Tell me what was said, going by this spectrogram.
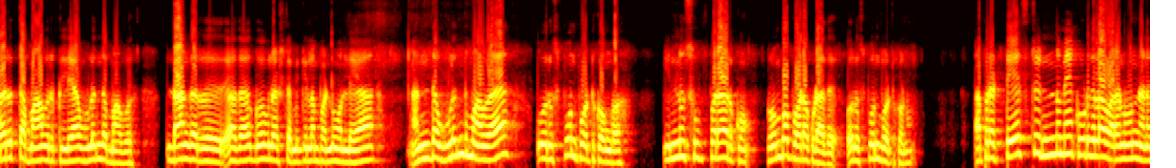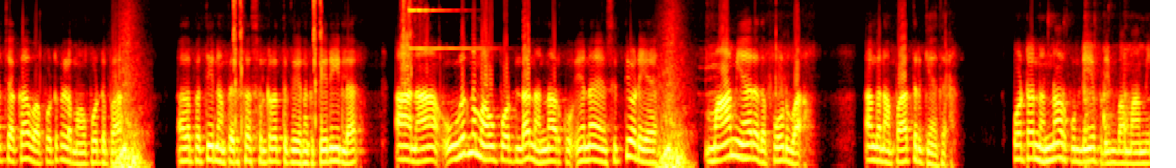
வறுத்த மாவு இருக்கு இல்லையா? உளுந்த மாவு. டாங்கர் அதாவது கோகுலாஷ்டமிக்கெல்லாம் பண்ணுவோம் இல்லையா? அந்த உளுந்து மாவை ஒரு ஸ்பூன் போட்டுக்கோங்க. இன்னும் சூப்பராக இருக்கும். ரொம்ப போடக்கூடாது. ஒரு ஸ்பூன் போட்டுக்கணும். அப்புறம் டேஸ்ட்டு இன்னுமே கூடுதலாக வரணும்னு நினச்சாக்கா அவள் பொட்டுக்கடலை மாவு போட்டுப்பா. அதை பற்றி நான் பெருசாக சொல்கிறதுக்கு எனக்கு தெரியல. ஆனால் உளுந்த மாவு போட்டுட்டா நல்லாயிருக்கும். ஏன்னா என் சித்தியோடைய மாமியார் அதை போடுவா. அங்கே நான் பார்த்துருக்கேன் அதை. போட்டால் நன்னா இருக்கும்டி அப்படிம்பா மாமி.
